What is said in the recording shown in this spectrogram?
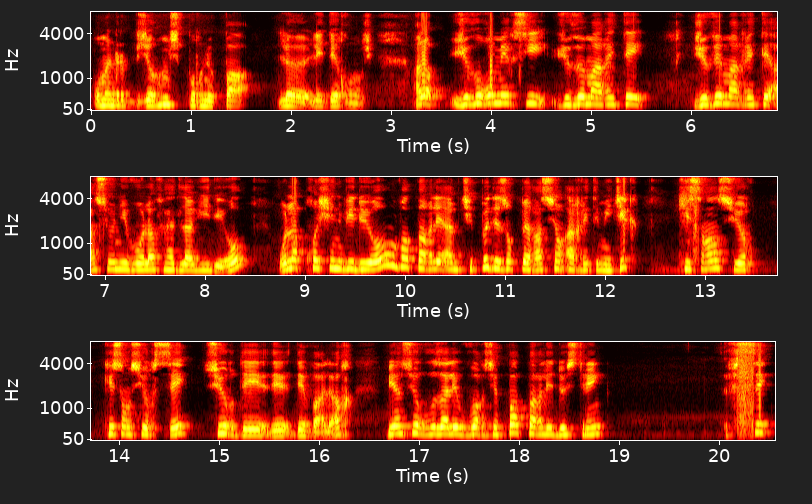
pour ne pas le, les déranger. Alors, je vous remercie, je veux m'arrêter, je vais m'arrêter à ce niveau-là fin de la vidéo. Pour la prochaine vidéo, on va parler un petit peu des opérations arithmétiques qui sont sur, qui sont sur C, sur des, des, des valeurs. Bien sûr, vous allez voir, j'ai pas parlé de string, في السي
